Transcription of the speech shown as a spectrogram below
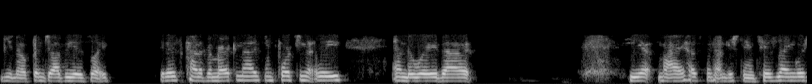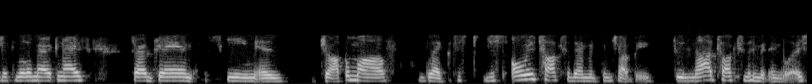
you know, Punjabi is like, it is kind of Americanized, unfortunately. And the way that he, my husband understands his language is a little Americanized. So our grand scheme is drop them off, like just, just only talk to them in Punjabi. Do not talk to them in English.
